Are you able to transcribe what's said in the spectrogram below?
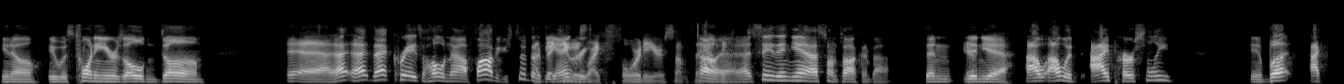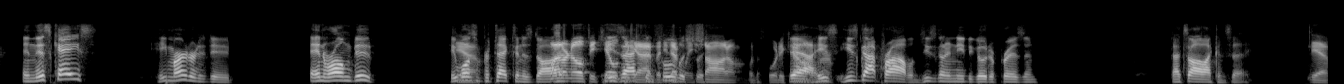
You know, he was twenty years old and dumb. Yeah, that, that, that creates a whole now. Father, you're still going to be angry. He was like forty or something. Oh yeah, was... see, then yeah, that's what I'm talking about. Then yeah. then yeah, I, I would, I personally, you know, but I in this case, he murdered a dude and wrong dude. He yeah. wasn't protecting his daughter. Well, I don't know if he killed he's the guy, but he definitely shot him with a 40 caliber. Yeah, he's he's got problems. He's going to need to go to prison. That's all I can say. Yeah.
